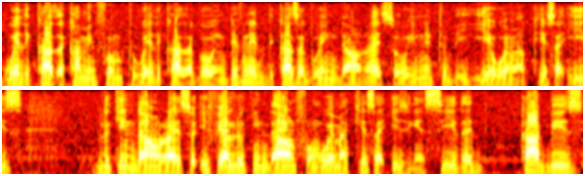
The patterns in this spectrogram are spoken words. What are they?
where the cars are coming from to where the cars are going. Definitely the cars are going down, right? So we need to be here where my cursor is looking down, right? So if you are looking down from where my cursor is, you can see that car B is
